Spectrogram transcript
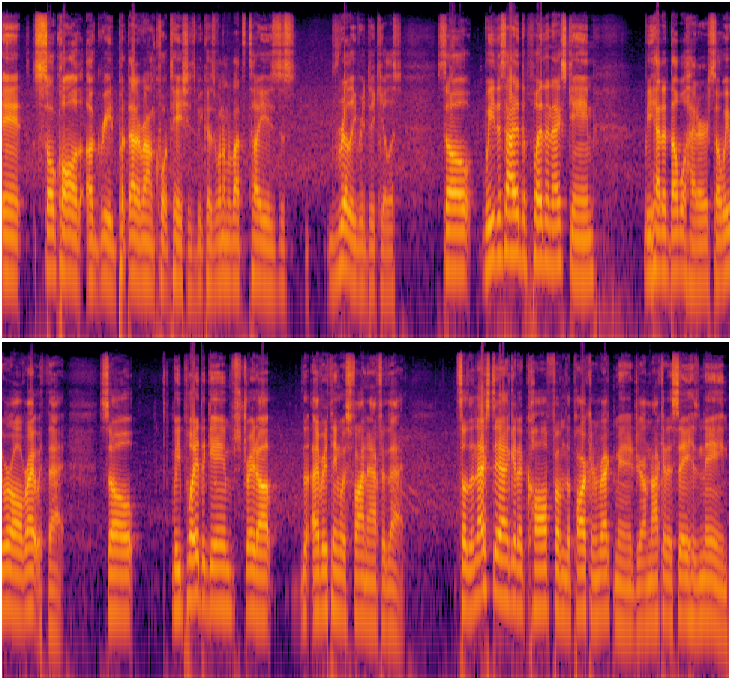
and so-called agreed. Put that around quotations because what I'm about to tell you is just really ridiculous. So we decided to play the next game. We had a doubleheader, so we were all right with that. So we played the game straight up. Everything was fine after that. So the next day, I get a call from the park and rec manager. I'm not going to say his name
